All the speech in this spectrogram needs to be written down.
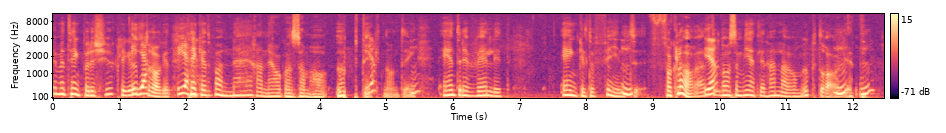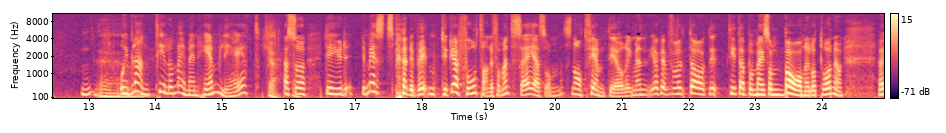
Ja, men tänk på det kyrkliga uppdraget. Ja, ja. Tänk att vara nära någon som har upptäckt ja. någonting. Mm. Är inte det väldigt enkelt och fint mm. förklarat vad som egentligen handlar om uppdraget? Mm. Mm. Och ibland till och med med en hemlighet. Ja, alltså, ja. Det är ju det, det mest spännande, tycker jag fortfarande, får man inte säga som snart 50-åring, men jag kan få ta, titta på mig som barn eller tonåring. Det var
